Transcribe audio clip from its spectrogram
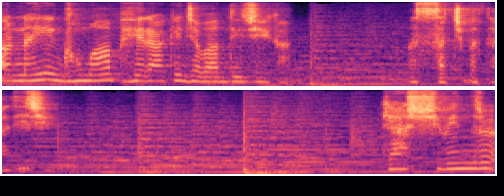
और नहीं घुमा फेरा के जवाब दीजिएगा। बस सच बता दीजिए। क्या शिवेंद्र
